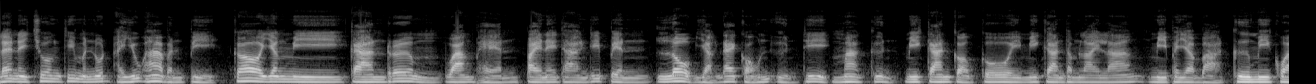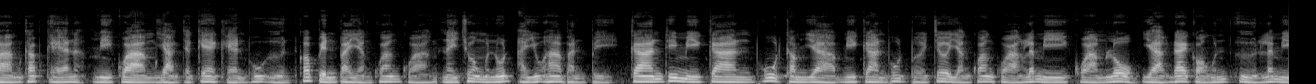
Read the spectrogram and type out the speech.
และในช่วงที่มนุษย์อายุ5,000ปี ก็ยังมีการเริ่มวางแผนไปในทางที่เป็นโลภอยากได้ของคนอื่นที่มากขึ้น มีการกอบโกย มีการทำลายล้าง มีพยาบาท คือมีความคับแค้นมีความอยากจะแก้แค้นผู้อื่น ก็เป็นไปอย่างกว้างขวางในช่วงมนุษย์อายุ 5,000 ปีการที่มีการพูดคำหยาบ มีการพูดเพ้อเจ้ออย่างกว้างขวาง และมีความโลภอยากได้ของคนอื่น และมี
